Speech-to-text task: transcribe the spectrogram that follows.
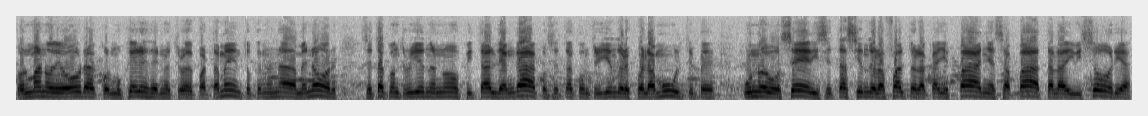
con mano de obra con mujeres de nuestro departamento, que no es nada menor. Se está construyendo un nuevo hospital de Angaco, se está construyendo la escuela múltiple, un nuevo y se está haciendo el asfalto de la calle España, Zapata, la divisoria.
